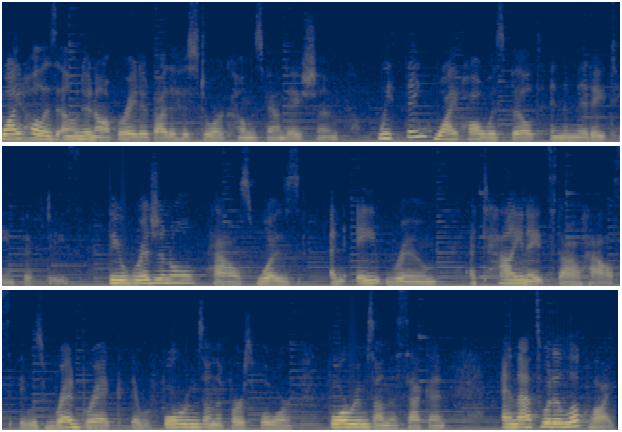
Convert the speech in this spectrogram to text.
Whitehall is owned and operated by the Historic Homes Foundation. We think Whitehall was built in the mid 1850s. The original house was an eight room Italianate style house. It was red brick, there were four rooms on the first floor, four rooms on the second, and that's what it looked like.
